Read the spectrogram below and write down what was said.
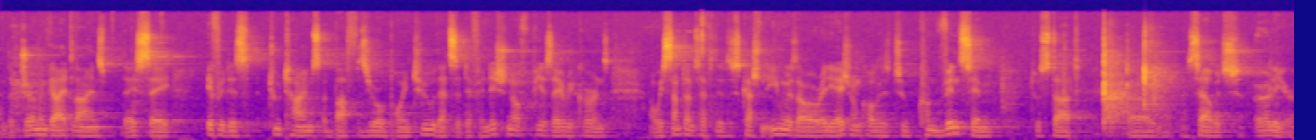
on the German guidelines. They say if it is two times above 0.2, that's the definition of PSA recurrence. And we sometimes have the discussion even with our radiation oncologist to convince him to start salvage earlier.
